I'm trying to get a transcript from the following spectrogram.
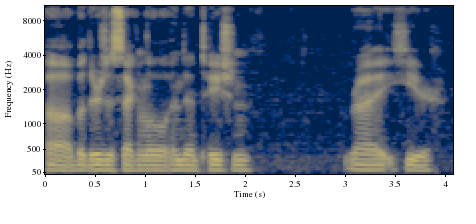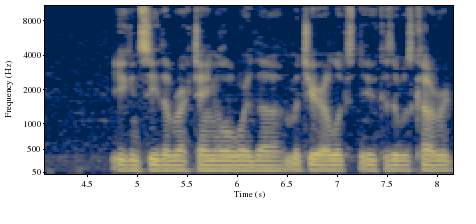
Uh, but there's a second little indentation right here. You can see the rectangle where the material looks new because it was covered.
